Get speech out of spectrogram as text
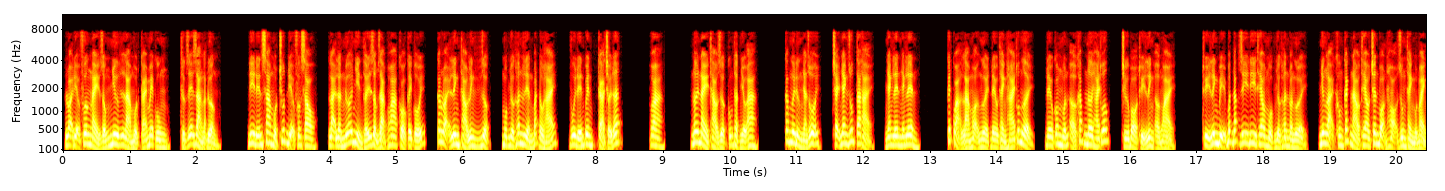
loại địa phương này giống như là một cái mê cung, thực dễ dàng lạc đường. Đi đến xa một chút địa phương sau, lại lần nữa nhìn thấy rậm rạp hoa cỏ cây cối, các loại linh thảo linh dược, một nhược hân liền bắt đầu hái, vui đến quên cả trời đất. Hoa, nơi này thảo dược cũng thật nhiều a. Các ngươi đừng nhàn rỗi, chạy nhanh giúp ta thải, nhanh lên nhanh lên. Kết quả là mọi người đều thành hái thuốc người, đều con muốn ở khắp nơi hái thuốc, trừ bỏ thủy linh ở ngoài. Thủy linh bị bất đắc dĩ đi theo một nhược hân đoàn người, nhưng lại không cách nào theo chân bọn họ dung thành một mảnh.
